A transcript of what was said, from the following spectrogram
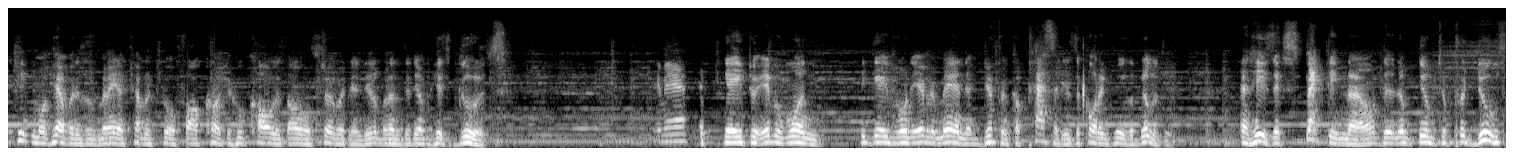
The kingdom of heaven is a man traveling to a far country who called his own servant and delivered unto them his goods. Amen. And he gave to everyone, he gave unto every man in different capacities according to his ability. And he's expecting now them, them to produce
